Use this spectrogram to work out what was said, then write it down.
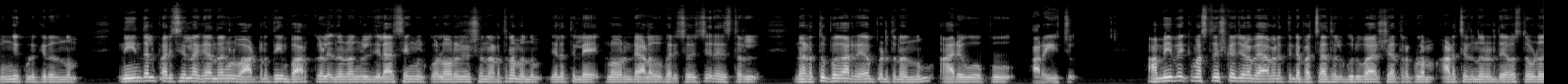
മുങ്ങിക്കുളിക്കരുതെന്നും നീന്തൽ പരിശീലന കേന്ദ്രങ്ങൾ വാട്ടർ തീം പാർക്കുകൾ എന്നിവിടങ്ങളിൽ ജലാശയങ്ങൾ ക്ലോറിനേഷൻ നടത്തണമെന്നും ജലത്തിലെ ക്ലോറിന്റെ അളവ് പരിശോധിച്ച് രജിസ്റ്ററിൽ നടത്തിപ്പുകാർ രേഖപ്പെടുത്തണമെന്നും ആരോഗ്യവകുപ്പ് അറിയിച്ചു. അമീബിക് മസ്തിഷ്ക ജ്വര വ്യാപനത്തിന്റെ പശ്ചാത്തലത്തിൽ ഗുരുവായൂർ ക്ഷേത്രക്കുളം അടച്ചിടുന്നതിന് ദേവസ്വത്തോട്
